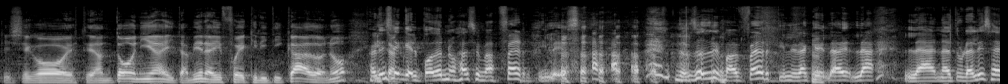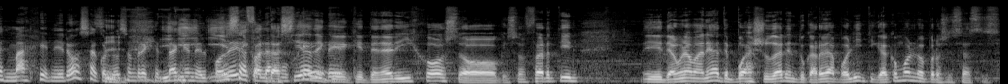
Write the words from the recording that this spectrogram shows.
Que llegó este, Antonia y también ahí fue criticado, ¿no? Parece que el poder nos hace más fértiles. nos hace más fértiles. La, naturaleza es más generosa con los hombres que están en el poder. Y esa fantasía de que, tener hijos o que sos fértil eh, de alguna manera te puede ayudar en tu carrera política. ¿Cómo lo procesas eso?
